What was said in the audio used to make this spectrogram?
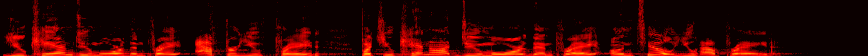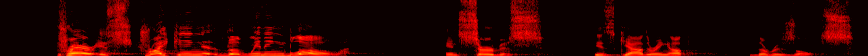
You can do more than pray after you've prayed, but you cannot do more than pray until you have prayed. Prayer is striking the winning blow, and service is gathering up the results.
